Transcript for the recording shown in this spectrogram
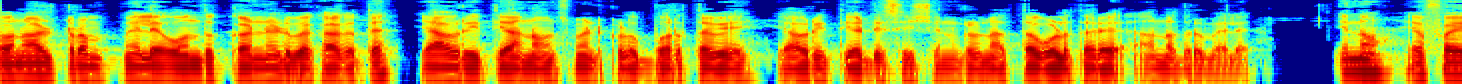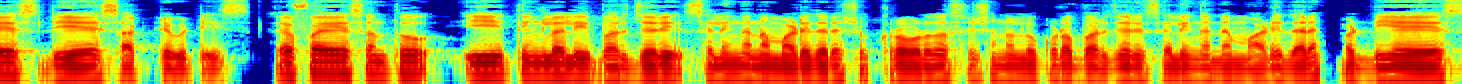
ಡೊನಾಲ್ಡ್ ಟ್ರಂಪ್ ಮೇಲೆ ಒಂದು ಕಣ್ಣಿಡಬೇಕಾಗುತ್ತೆ. ಯಾವ ರೀತಿಯ ಅನೌನ್ಸ್ಮೆಂಟ್ಗಳು ಬರ್ತವೆ, ಯಾವ ರೀತಿಯ ಡಿಸಿಷನ್ಗಳನ್ನ ತಗೊಳ್ತಾರೆ ಅನ್ನೋದ್ರ ಮೇಲೆ. ಇನ್ನು F I S D S activities F I S ಅಂತೂ ಈ ತಿಂಗಳಲ್ಲಿ ಭರ್ಜರಿ ಸೆಲ್ಲಿಂಗ್ ಅನ್ನ ಮಾಡಿದ್ದಾರೆ. ಶುಕ್ರವಾರದ ಸೆಷನ್ ಅಲ್ಲೂ ಕೂಡ ಭರ್ಜರಿ ಸೆಲ್ಲಿಂಗ್ ಅನ್ನೇ ಮಾಡಿದ್ದಾರೆ ಬಟ್ ಡಿ ಎಸ್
